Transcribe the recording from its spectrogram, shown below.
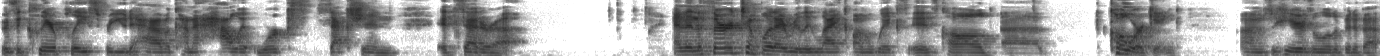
There's a clear place for you to have a kind of how it works section, etc. And then the third template I really like on Wix is called uh, co-working. Um, so here's a little bit about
